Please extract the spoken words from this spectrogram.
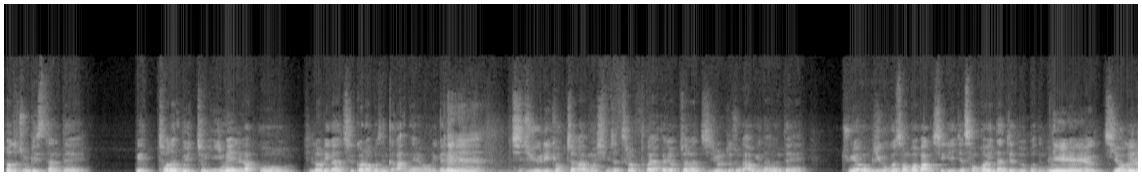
저도 좀 비슷한데, 그 저는 뭐 있죠. 이메일 갖고 힐러리가 질 거라고 생각 안 해요. 그러니까 지금 네. 지지율이 격차가 뭐 심지어 트럼프가 약간 역전한 지지율도 좀 나오긴 하는데, 중요한 건 미국의 선거 방식이 이제 선거인단 제도거든요. 예, 그러니까 예. 지역에서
